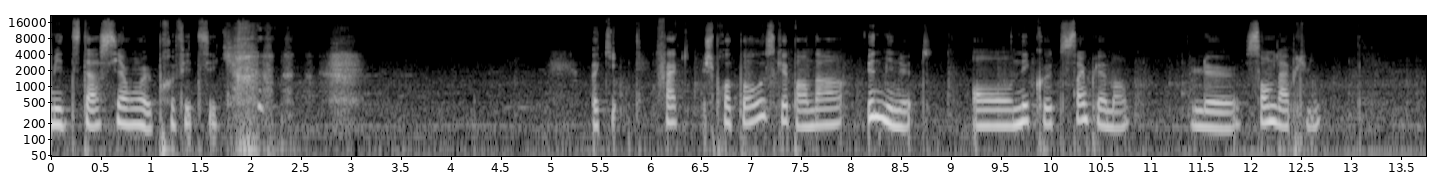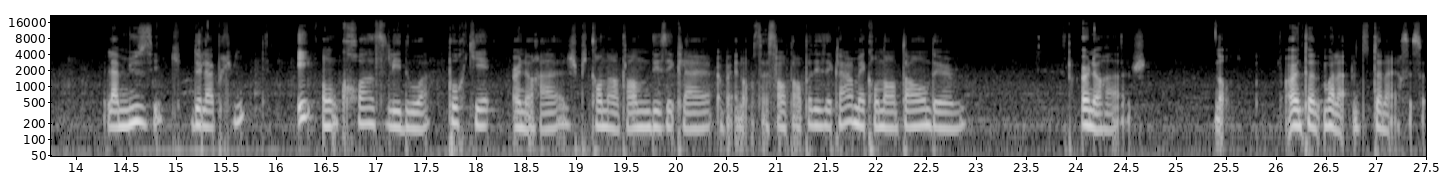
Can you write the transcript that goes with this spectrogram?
méditation euh, prophétique. ok. Fait que je propose que pendant une minute, on écoute simplement le son de la pluie, la musique de la pluie, et on croise les doigts pour qu'il y ait un orage, puis qu'on entende des éclairs. Ben non, ça s'entend pas des éclairs, mais qu'on entende euh, un orage. Non, un ton... voilà, du tonnerre, c'est ça.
